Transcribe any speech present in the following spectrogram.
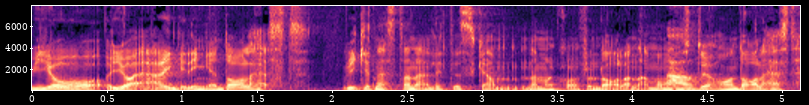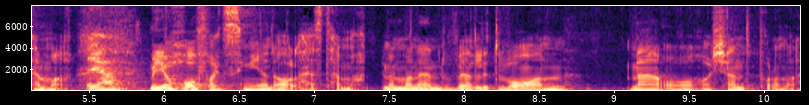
Jag, jag äger ingen dalahäst. Vilket nästan är lite skam när man kommer från Dalarna. Man Ja. måste ju ha en dalahäst hemma. Ja. Men jag har faktiskt ingen dalahäst hemma. Men man är ändå väldigt van med att ha känt på de här.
